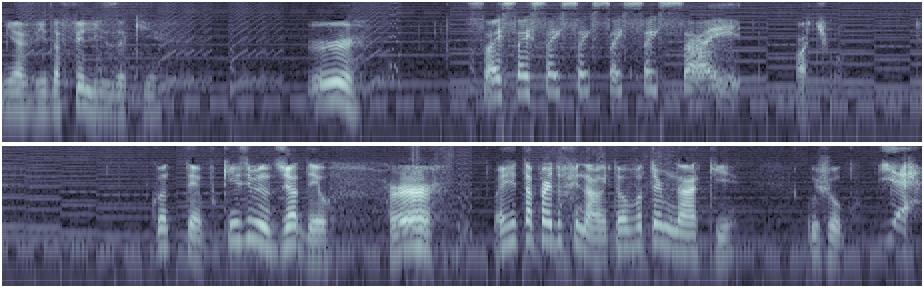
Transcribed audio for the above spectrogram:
minha vida feliz aqui. Uh, Sai, sai, sai, sai, sai, sai, sai. Ótimo. Quanto tempo? 15 minutos já deu. Mas a gente tá perto do final, então eu vou terminar aqui o jogo. Yeah!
